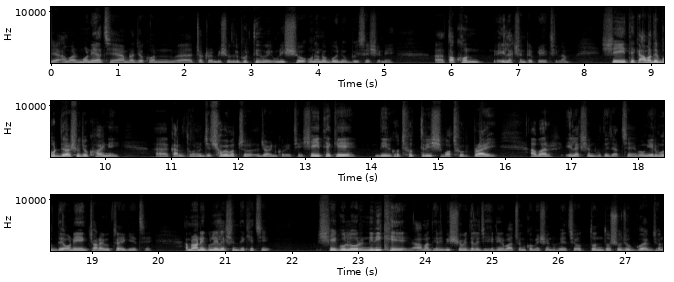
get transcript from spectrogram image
যে আমার মনে আছে আমরা যখন চট্টগ্রাম বিশ্ববিদ্যালয়ে ভর্তি হই উনিশশো উনানব্বই নব্বই সেশনে তখন ইলেকশনটা পেয়েছিলাম। সেই থেকে আমাদের ভোট দেওয়ার সুযোগ হয়নি। কারণ তখন আমরা যে সবেমাত্র জয়েন করেছি, সেই থেকে দীর্ঘ ছত্রিশ বছর প্রায় আবার ইলেকশন হতে যাচ্ছে এবং এর মধ্যে অনেক চড়াই উতরাই গিয়েছে। আমরা অনেকগুলো ইলেকশন দেখেছি। সেগুলোর নিরিখে আমাদের বিশ্ববিদ্যালয়ে যে নির্বাচন কমিশন হয়েছে, অত্যন্ত সুযোগ্য একজন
